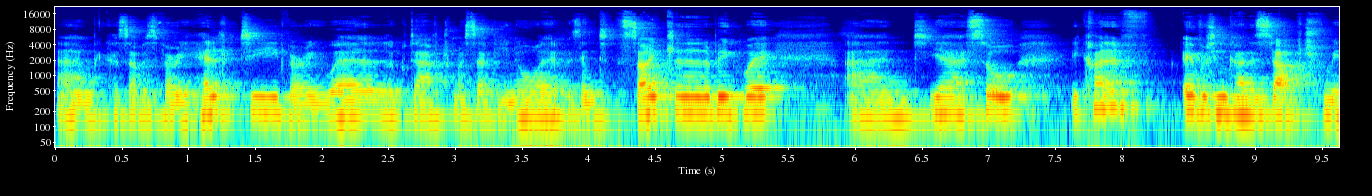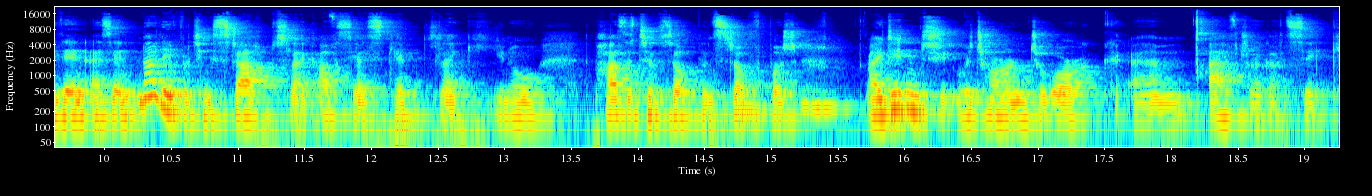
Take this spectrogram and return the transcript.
Um, because I was very healthy, very well, looked after myself. You know, I was into the cycling in a big way, and yeah, so it kind of everything kind of stopped for me then. As in, not everything stopped. Like obviously, I kept like you know the positives up and stuff, but I didn't return to work um, after I got sick.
